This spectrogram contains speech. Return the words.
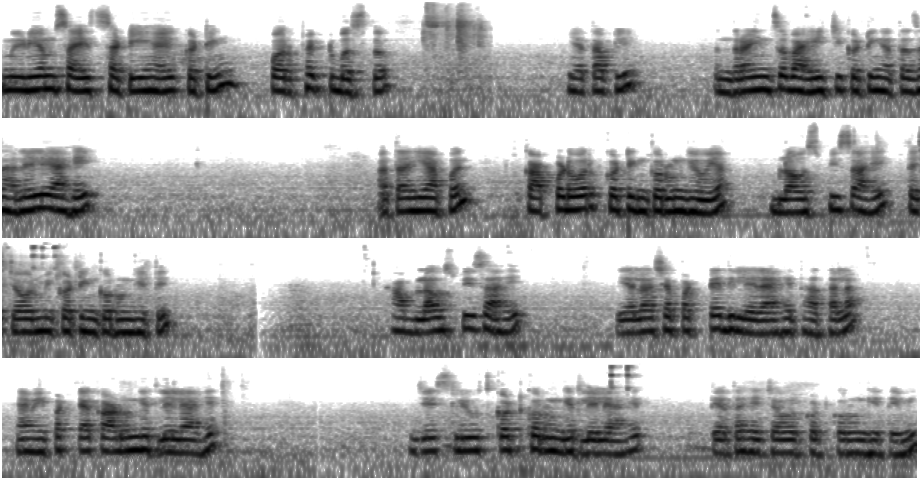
मीडियम साईजसाठी हे कटिंग परफेक्ट बसतं. ही आता आपली पंधरा इंच बाहीची कटिंग आता झालेली आहे. आता ही आपण कापडवर कटिंग करून घेऊया. ब्लाऊज पीस आहे त्याच्यावर मी कटिंग करून घेते. हा ब्लाऊज पीस आहे. याला अशा पट्ट्या दिलेल्या आहेत हाताला. ह्या मी पट्ट्या काढून घेतलेल्या आहेत. जे स्लीव्ज कट करून घेतलेले आहेत ते आता ह्याच्यावर कट करून घेते मी.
